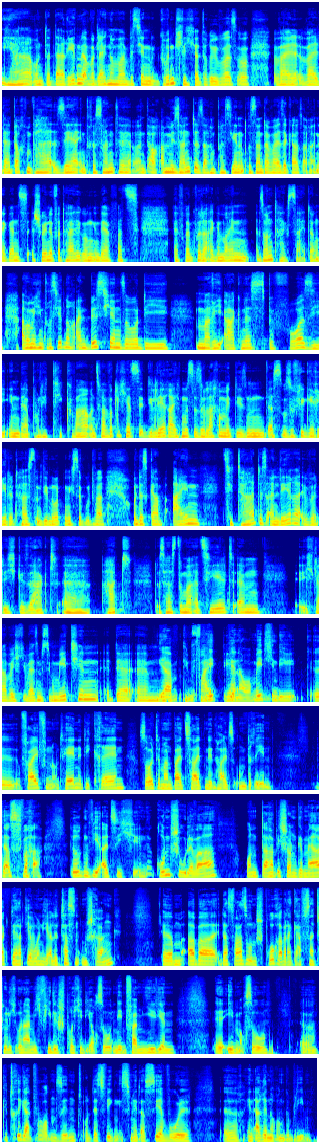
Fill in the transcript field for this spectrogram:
Ja, und da, da reden wir aber gleich noch mal ein bisschen gründlicher drüber, so, weil, weil da doch ein paar sehr interessante und auch amüsante Sachen passieren. Interessanterweise gab es auch eine ganz schöne Verteidigung in der FAZ äh, Frankfurter Allgemeinen Sonntagszeitung. Aber mich interessiert noch ein bisschen so die Marie-Agnes, bevor sie in der Politik war. Und zwar wirklich jetzt die Lehrer, ich musste so lachen mit diesem, dass du so viel geredet hast und die Noten nicht so gut waren. Und es gab ein Zitat, das ein Lehrer über dich gesagt äh, hat. Das hast du mal erzählt. Ähm, ich glaube, ich weiß nicht, Mädchen, der ähm, ja, die Pfeifen. Ja. Genau, Mädchen, die äh, pfeifen und Hähne, die krähen, sollte man bei Zeiten den Hals umdrehen. Das war irgendwie, als ich in der Grundschule war. Und da habe ich schon gemerkt, der hat ja wohl nicht alle Tassen im Schrank. Ähm, aber das war so ein Spruch. Aber da gab es natürlich unheimlich viele Sprüche, die auch so in den Familien äh, eben auch so äh, getriggert worden sind. Und deswegen ist mir das sehr wohl äh, in Erinnerung geblieben.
